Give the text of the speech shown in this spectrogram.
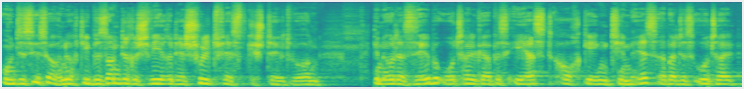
Und es ist auch noch die besondere Schwere der Schuld festgestellt worden. Genau dasselbe Urteil gab es erst auch gegen Tim S., aber das Urteil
